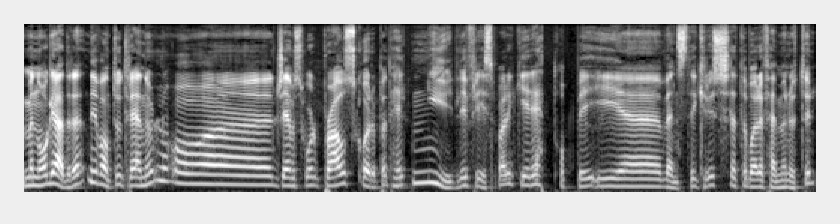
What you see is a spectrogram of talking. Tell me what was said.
men nå greide det. De vant jo 3-0, og James Ward Prowse skårer på et helt nydelig frispark rett oppe i venstre kryss etter bare fem minutter.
